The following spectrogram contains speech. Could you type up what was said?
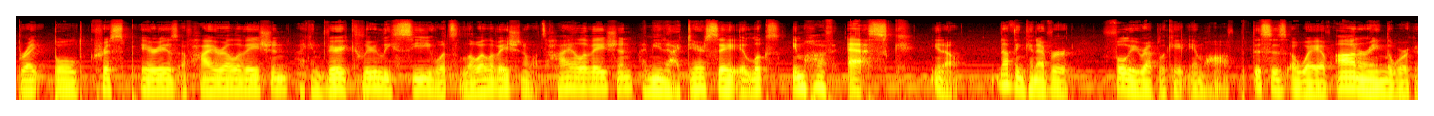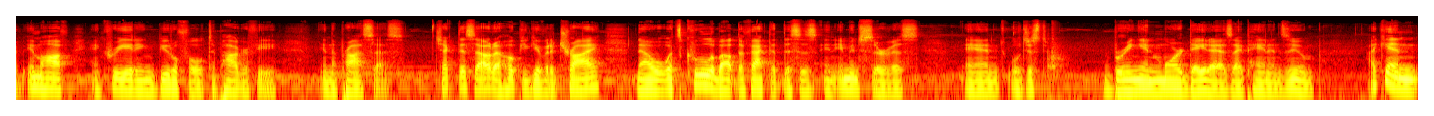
bright, bold, crisp areas of higher elevation. I can very clearly see what's low elevation and what's high elevation. I mean, I dare say it looks Imhof-esque. You know, nothing can ever fully replicate Imhof, but this is a way of honoring the work of Imhof and creating beautiful topography in the process. Check this out. I hope you give it a try. Now, what's cool about the fact that this is an image service and we'll just bring in more data as I pan and zoom, I can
